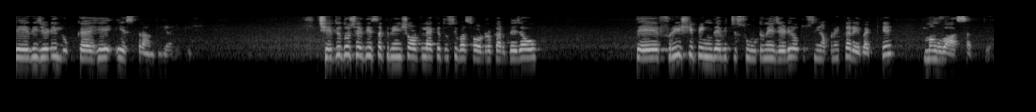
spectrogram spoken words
ਤੇ ਇਹਦੀ ਜਿਹੜੀ ਲੁੱਕ ਹੈ ਇਹ ਇਸ ਤਰ੍ਹਾਂ ਦੀ ਆਏਗੀ। ਛੇਤੀ ਤੋਂ ਛੇਤੀ ਸਕਰੀਨਸ਼ਾਟ ਲੈ ਕੇ ਤੁਸੀਂ ਬਸ ਆਰਡਰ ਕਰਦੇ ਜਾਓ ਤੇ ਫ੍ਰੀ ਸ਼ਿਪਿੰਗ ਦੇ ਵਿੱਚ ਸੂਟ ਨੇ ਜਿਹੜੇ ਉਹ ਤੁਸੀਂ ਆਪਣੇ ਘਰੇ ਬੈਠੇ ਮੰਗਵਾ ਸਕਦੇ ਹੋ।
